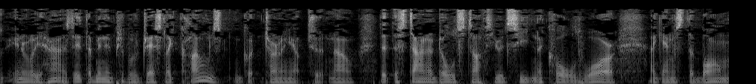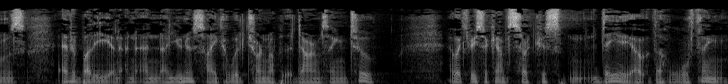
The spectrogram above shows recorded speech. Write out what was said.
It really has. It, I mean, people dressed like clowns turning up to it now. The, the standard old stuff you would see in the Cold War against the bombs, everybody in, in, in a unicycle would turn up at the darn thing too. Uh, which makes a kind of circus mm, day out of the whole thing.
